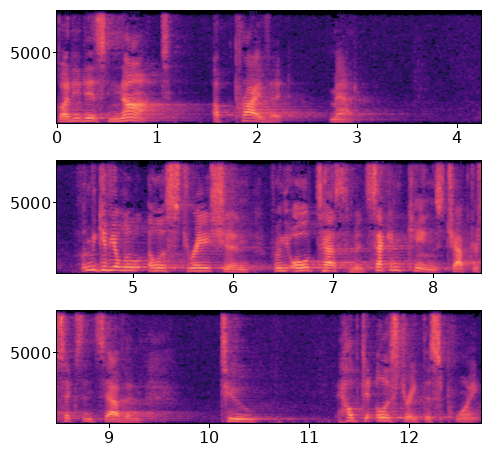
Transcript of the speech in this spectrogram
but it is not a private matter. Let me give you a little illustration from the Old Testament, 2 Kings chapter 6 and 7, to help to illustrate this point.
